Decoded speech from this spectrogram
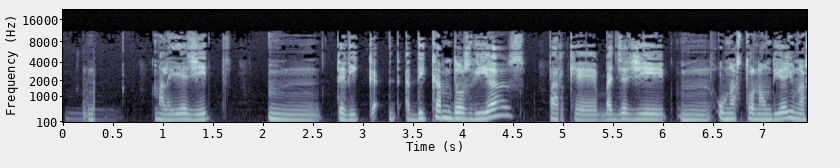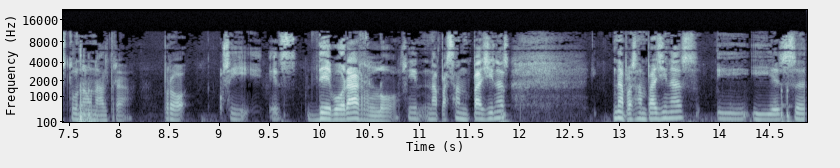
Mm, Me l'he llegit, mm, te dic, et dic que en dos dies perquè vaig llegir mm, una estona un dia i una estona una altra. Però, o sigui, és devorar-lo, o sigui, anar passant pàgines anar passant pàgines i, i és eh,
